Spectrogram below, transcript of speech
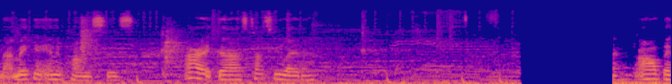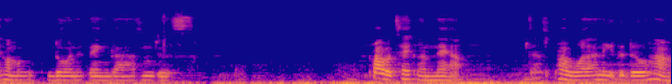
Not making any promises. All right, guys. Talk to you later. I don't think I'm gonna do anything, guys. I'm just probably take a nap. That's probably what I need to do, huh?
